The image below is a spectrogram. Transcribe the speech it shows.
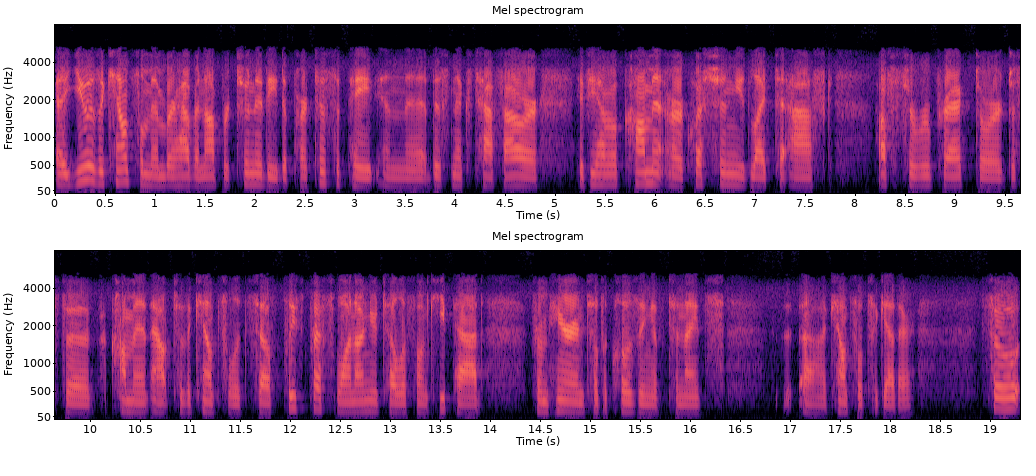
uh, you as a council member have an opportunity to participate in the, this next half hour. If you have a comment or a question you'd like to ask Officer Ruprecht or just a, a comment out to the council itself, please press 1 on your telephone keypad from here until the closing of tonight's uh, council together. So,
